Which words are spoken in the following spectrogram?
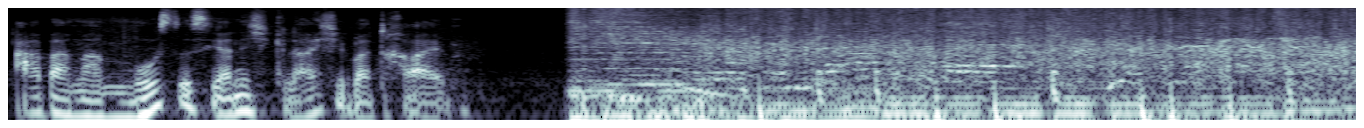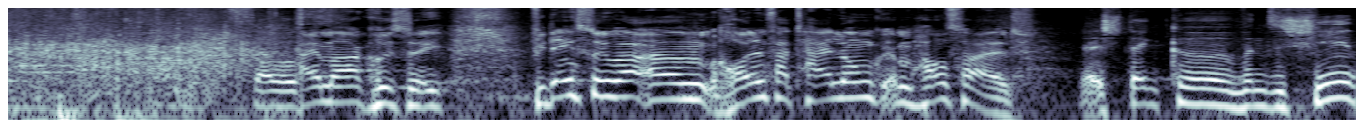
Aber man muss es ja nicht gleich übertreiben. Hi Marc, grüß dich. Wie denkst du über ähm, Rollenverteilung im Haushalt? Ja, ich denke, wenn sich je,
